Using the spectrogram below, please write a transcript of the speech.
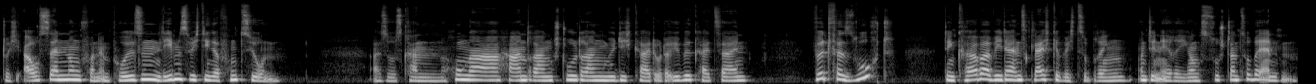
Durch Aussendung von Impulsen lebenswichtiger Funktionen. Also es kann Hunger, Harndrang, Stuhldrang, Müdigkeit oder Übelkeit sein, wird versucht, den Körper wieder ins Gleichgewicht zu bringen und den Erregungszustand zu beenden.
